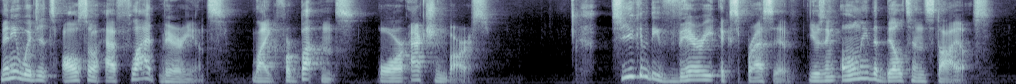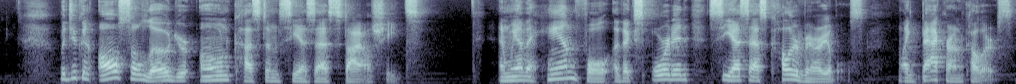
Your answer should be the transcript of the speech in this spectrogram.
Many widgets also have flat variants, like for buttons or action bars. So you can be very expressive using only the built-in styles. But you can also load your own custom CSS style sheets. And we have a handful of exported CSS color variables like background colors,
